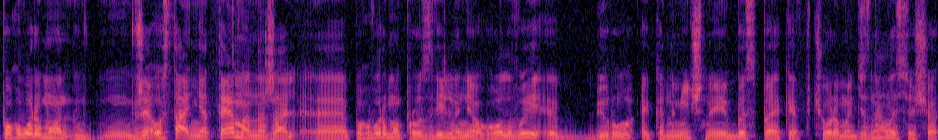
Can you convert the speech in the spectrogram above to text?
поговоримо вже остання тема. На жаль, е, поговоримо про звільнення голови е, бюро економічної безпеки. Вчора ми дізналися, що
